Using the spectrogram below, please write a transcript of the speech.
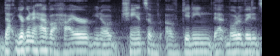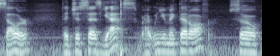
that you're going to have a higher, you know, chance of, of getting that motivated seller that just says yes right when you make that offer. So,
